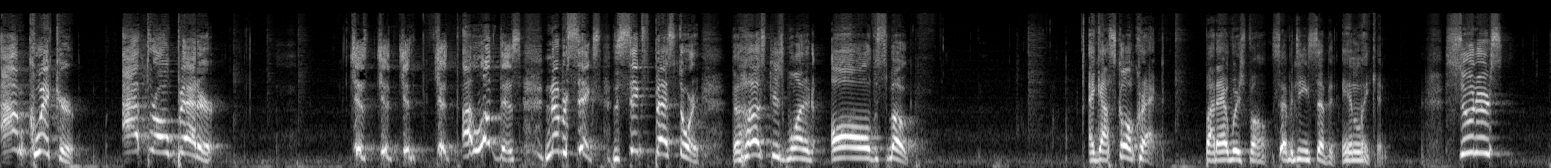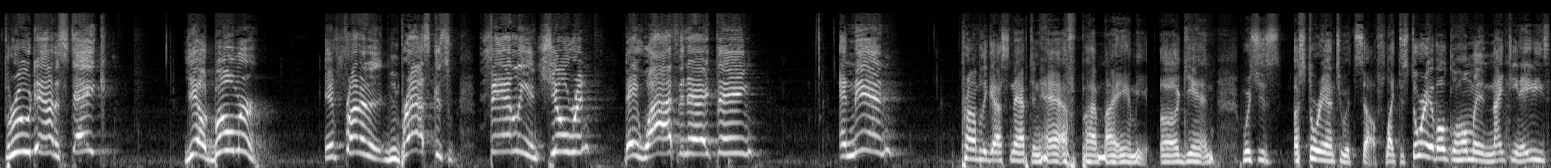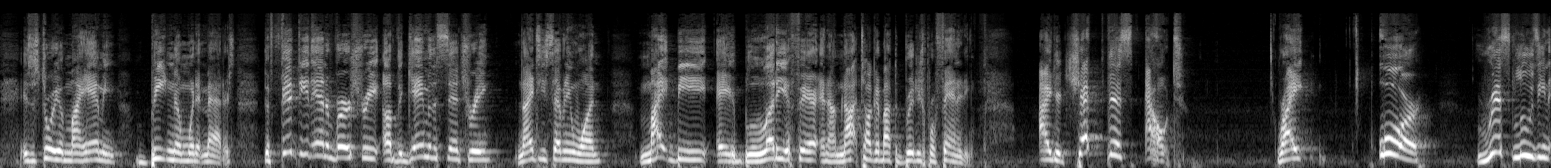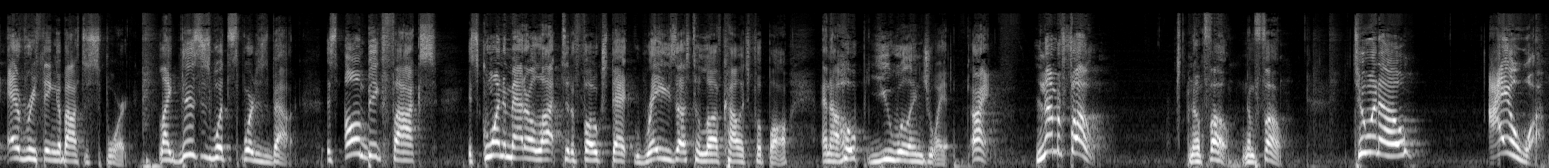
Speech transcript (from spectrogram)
I'm quicker. I throw better. Just, just, just, just, I love this. Number six, the sixth best story. The Huskers wanted all the smoke. I got skull cracked by that wishbone, 17-7 in Lincoln. Sooners threw down a stake, yelled boomer in front of the Nebraska's family and children, they wife and everything. And then promptly got snapped in half by Miami again, which is a story unto itself. Like the story of Oklahoma in the 1980s is a story of Miami beating them when it matters. The 50th anniversary of the game of the century, 1971, might be a bloody affair, and I'm not talking about the British profanity. Either check this out, right? Or risk losing everything about the sport. Like, this is what the sport is about. It's on Big Fox. It's going to matter a lot to the folks that raise us to love college football and I hope you will enjoy it. All right, number four. Number four. Number four. 2 0, Iowa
